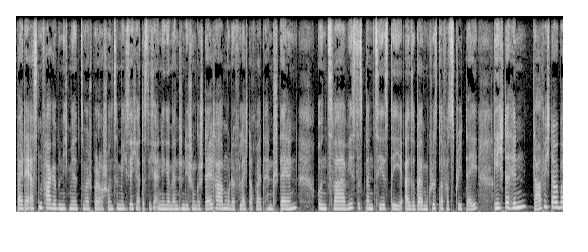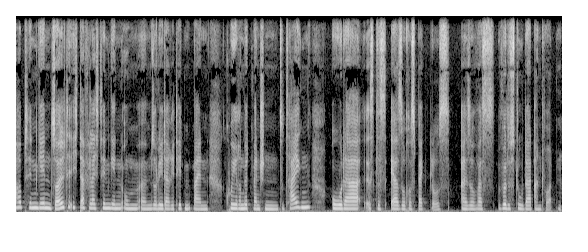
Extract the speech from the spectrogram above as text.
Bei der ersten Frage bin ich mir zum Beispiel auch schon ziemlich sicher, dass sich einige Menschen die schon gestellt haben oder vielleicht auch weiterhin stellen. Und zwar, wie ist es beim CSD, also beim Christopher Street Day? Gehe ich da hin? Darf ich da überhaupt hingehen? Sollte ich da vielleicht hingehen, um ähm, Solidarität mit meinen queeren Mitmenschen zu zeigen? Oder ist es eher so respektlos? Also, was würdest du da antworten?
